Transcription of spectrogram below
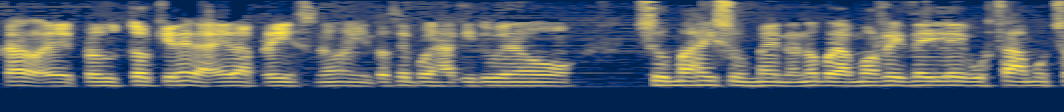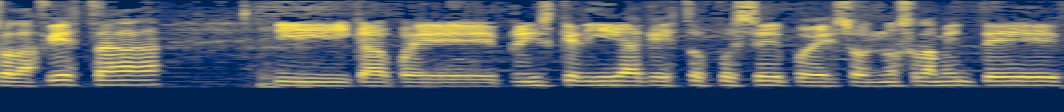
claro, el productor quién era, era Prince, ¿no? Y entonces pues aquí tuvieron sus más y sus menos, ¿no? Pero a Morris Day le gustaba mucho la fiesta, y claro, pues Prince quería que esto fuese, pues eso, no solamente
